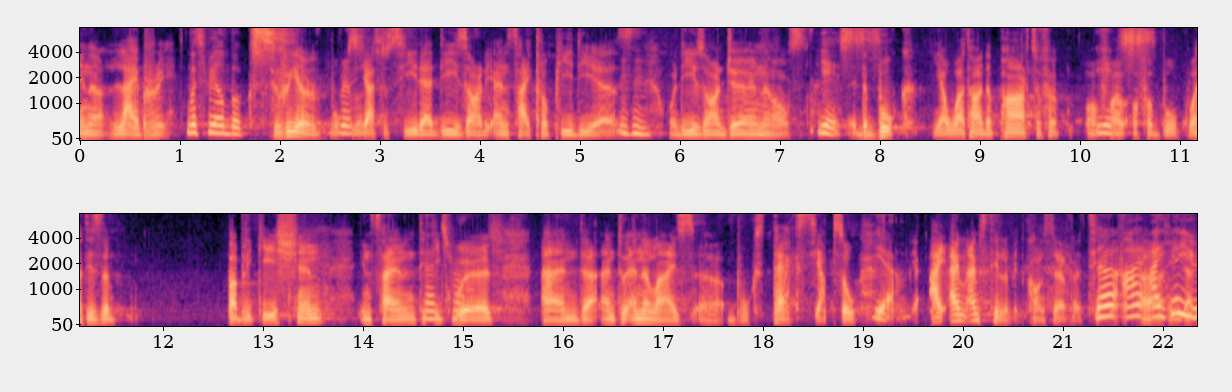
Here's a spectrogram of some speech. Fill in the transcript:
in a library with real books. Real books. Real books. You have to see that these are the encyclopedias mm-hmm. or these are journals. Yes. The book. Yeah. What are the parts of a of, yes. a, of a book? What is the publication in scientific right. and uh, and to analyze uh, books, texts. Yeah. So yeah, I, I'm, I'm still a bit conservative. No, I, uh, I hear you.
